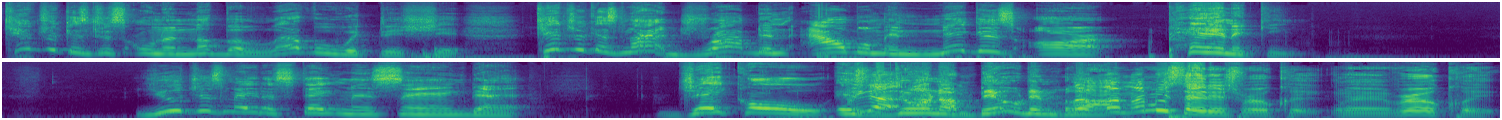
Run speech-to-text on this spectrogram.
Kendrick is just on another level with this shit. Kendrick has not dropped an album and niggas are panicking. You just made a statement saying that J. Cole is got- doing a I'm- building block. Let, let me say this real quick, man. Real quick.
